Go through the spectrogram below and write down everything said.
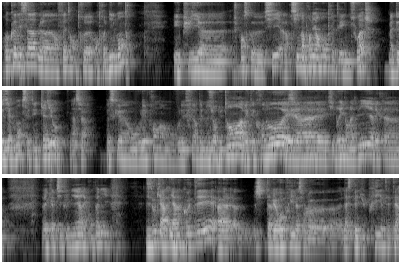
reconnaissable euh, en fait entre entre 1000 montres. Et puis, euh, je pense que si, alors si ma première montre était une Swatch, ma deuxième montre c'était une Casio. Bien sûr. parce que on voulait prendre, on voulait faire des mesures du temps avec les chronos et, euh, et qui brillent dans la nuit avec la avec la petite lumière et compagnie. Disons qu'il y, a- il y a un côté, euh, je t'avais repris là sur le l'aspect du prix, etc.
